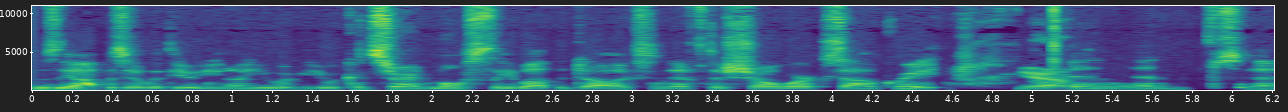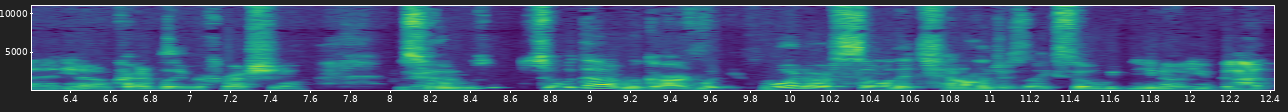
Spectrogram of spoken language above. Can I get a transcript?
was the opposite with you. You know, you were you were concerned mostly about the dogs, and if the show works out, great. Yeah, and and uh, you know, incredibly refreshing. So, yeah. so with that regard, what what are some of the challenges? Like, so you know, you've got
